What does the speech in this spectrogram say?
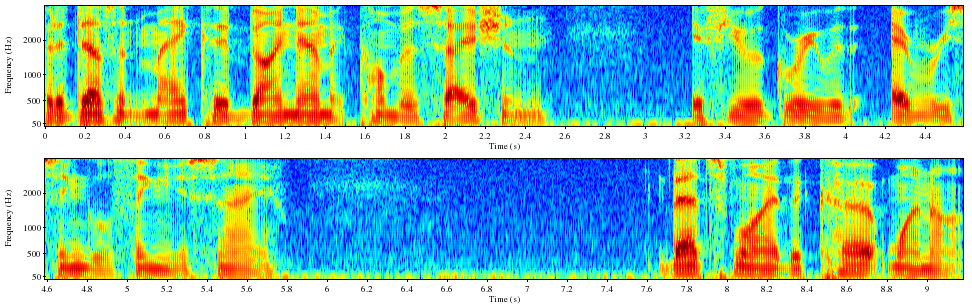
but it doesn't make a dynamic conversation if you agree with every single thing you say. That's why the Kurt one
